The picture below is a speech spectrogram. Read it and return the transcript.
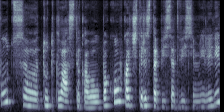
Foods. Е, тут пластикова упаковка 458 мл.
